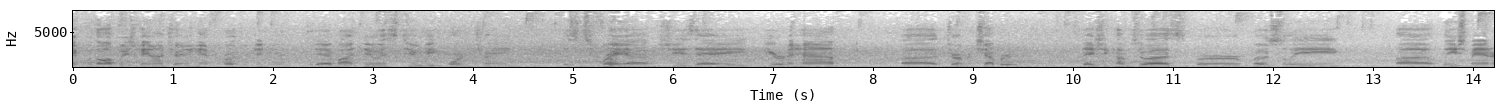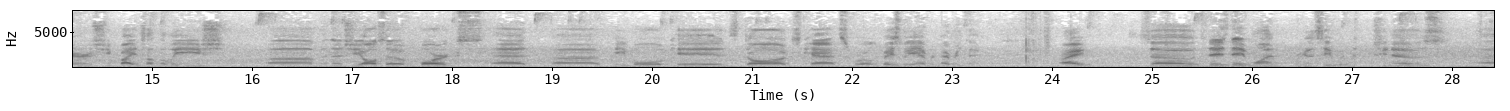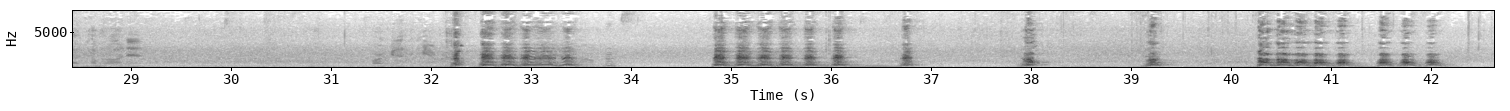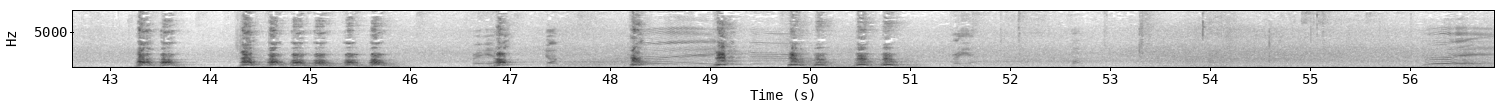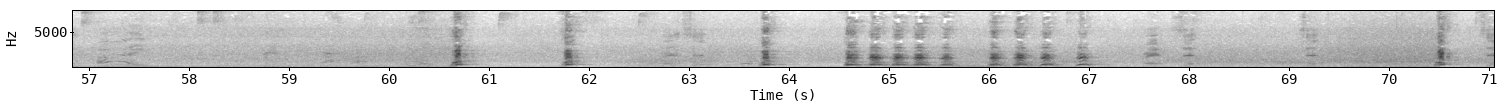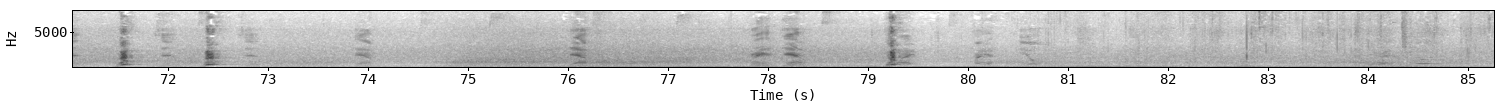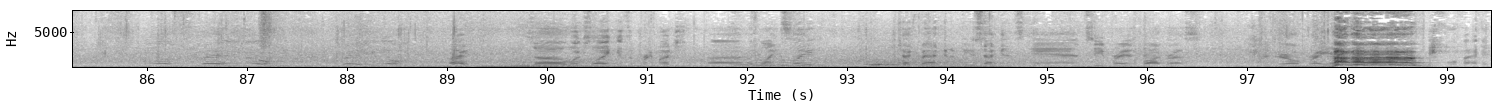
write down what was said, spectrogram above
Mike with Off Leash Canine Training, Hampton Roads, Virginia. Today I have my newest two-week board and train. This is Freya. She's a year and a half uh, German Shepherd. Today she comes to us for mostly uh, leash manners. She bites on the leash, um, and then she also barks at uh, people, kids, dogs, cats, squirrels, basically every, everything. All right. So today's day one. We're gonna see what she knows uh, coming on in. Barking at the camera. Freya, come. Hey, good girl. Freya, come. Good. Hi. Good. Freya, sit. Freya, sit. Sit. Sit. Sit. Sit. Down. Down. Freya, down. Alright. Freya, heel. Freya, heel. Heel. Freya, heel. Freya, heel. Alright. So looks like it's a pretty much uh, a blank slate. Check back in a few seconds and see Freya's progress. Good girl, Freya. what?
